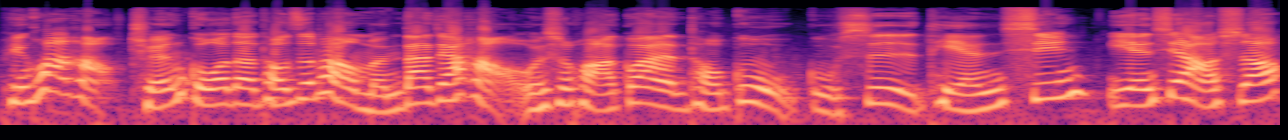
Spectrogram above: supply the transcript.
平话好，全国的投资朋友们，大家好，我是华冠投顾股市甜心妍希老师哦。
